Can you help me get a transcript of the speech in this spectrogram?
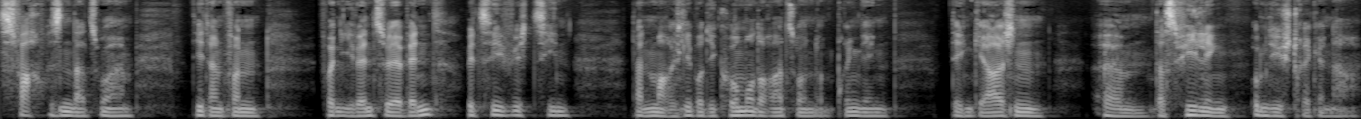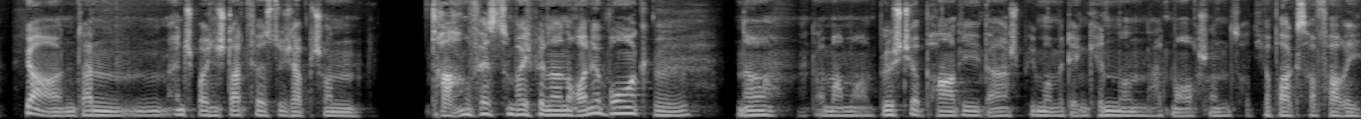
das Fachwissen dazu haben, die dann von, von Event zu Event spezifisch ziehen. Dann mache ich lieber die Co-Moderation und bringe den, den Gärchen ähm, das Feeling um die Strecke nah. Ja, und dann entsprechend Stadtfest. Ich habe schon Drachenfest zum Beispiel in Ronneburg. Mhm. Na, da machen wir Plüschtierparty, da spielen wir mit den Kindern, hatten wir auch schon so Tierpark-Safari.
